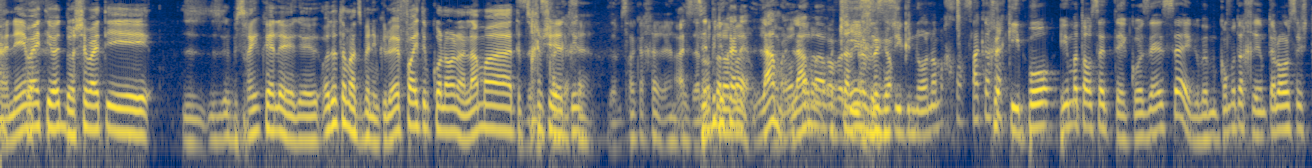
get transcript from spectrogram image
אני אם הייתי אוהד באר שבע הייתי... זה משחקים כאלה אה, עוד יותר מעצבנים, כאילו איפה הייתם כל העונה? למה אתם זה צריכים. אחר, זה משחק אחר, אין, אז זה זה לא אותו בדיוק דבר. העניין. למה? לא למה צריך זה גם- סגנון המשחק אחר, כי פה, אם אתה עושה תיקו זה הישג, במקומות אחרים אתה לא עושה 2-0,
